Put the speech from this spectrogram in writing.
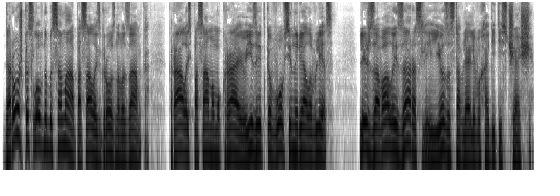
Дорожка словно бы сама опасалась грозного замка, кралась по самому краю, изредка вовсе ныряла в лес. Лишь завалы и заросли ее заставляли выходить из чащи.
